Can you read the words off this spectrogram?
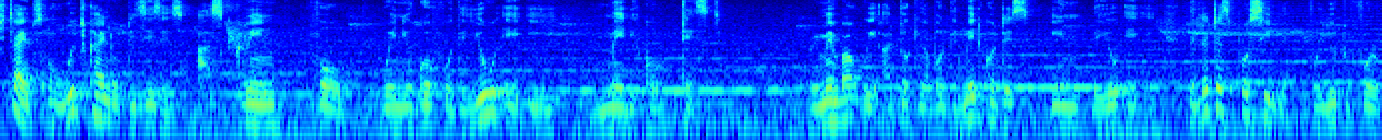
Which types or which kind of diseases are screened for when you go for the UAE medical test? Remember, we are talking about the medical test in the UAE, the latest procedure for you to follow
